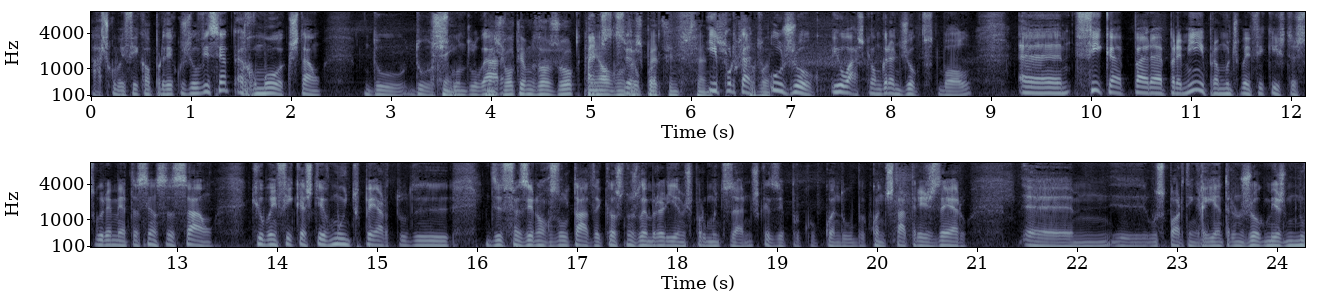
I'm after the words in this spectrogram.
Acho que o Benfica, ao perder com o Gil Vicente, arrumou a questão do, do Sim, segundo lugar. Mas voltemos ao jogo, que tem alguns aspectos interessantes. E, portanto, por o jogo, eu acho que é um grande jogo de futebol. Uh, fica para, para mim e para muitos benfiquistas, seguramente, a sensação que o Benfica esteve muito perto de, de fazer um resultado daqueles que nos lembraríamos por muitos anos, quer dizer, porque quando, quando está 3-0 Uh, o Sporting reentra no jogo mesmo no,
